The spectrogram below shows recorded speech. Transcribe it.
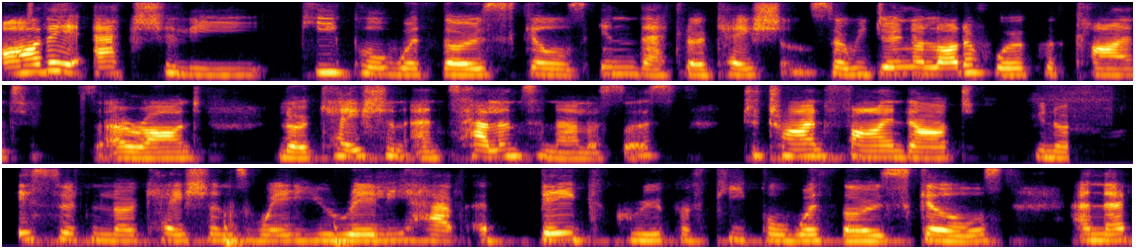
are there actually people with those skills in that location? So we're doing a lot of work with clients around location and talent analysis to try and find out, you know, is certain locations where you really have a big group of people with those skills and that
